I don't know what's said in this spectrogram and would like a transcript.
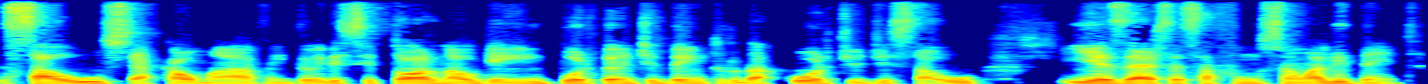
Saul se acalmava. Então ele se torna alguém importante dentro da corte de Saul e exerce essa função ali dentro.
